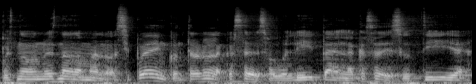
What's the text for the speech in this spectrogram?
pues no no es nada malo. Si pueden encontrarlo en la casa de su abuelita, en la casa de su tía,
